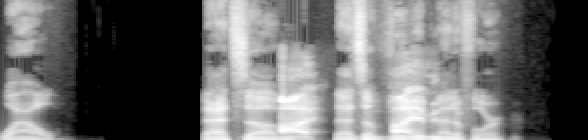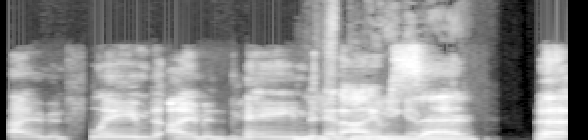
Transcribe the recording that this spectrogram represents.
Wow. That's um. I that's a vivid I am- metaphor. I am inflamed. I am in pain, and I am sad. everywhere? Uh,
